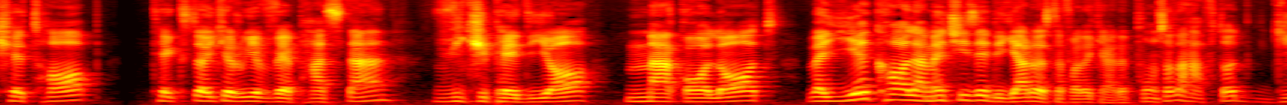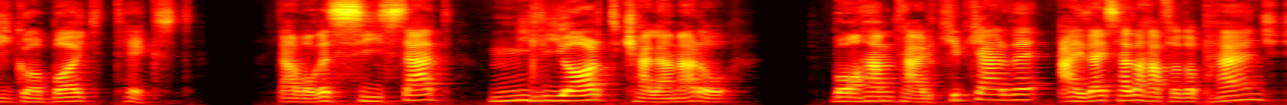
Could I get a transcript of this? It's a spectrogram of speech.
کتاب تکستایی که روی وب هستن ویکیپدیا مقالات و یک کالمه چیز دیگر رو استفاده کرده. 570 گیگابایت تکست. در واقع 300 میلیارد کلمه رو با هم ترکیب کرده. از 175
